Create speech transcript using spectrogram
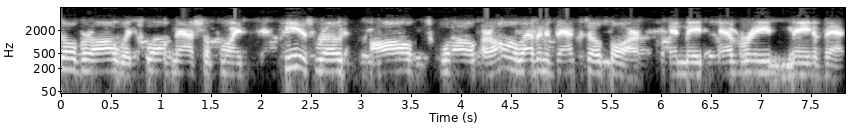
overall with 12 national points. He has rode all 12 or all 11 events so far and made every main event.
